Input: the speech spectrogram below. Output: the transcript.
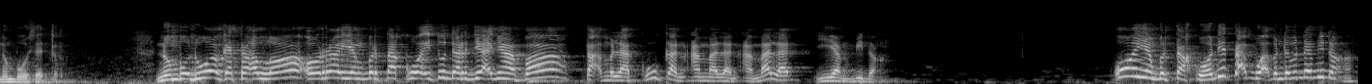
nombor satu nombor dua kata Allah orang yang bertakwa itu darjatnya apa tak melakukan amalan-amalan yang bid'ah orang yang bertakwa dia tak buat benda-benda bid'ah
